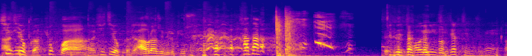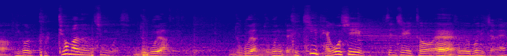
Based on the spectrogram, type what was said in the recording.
CG 효과. 효과. 어, CG 효과. 아우라 좀 이렇게 해주세요. 타닥. 근데 저희 제작진 중에 어. 이걸 극혐하는 친구가 있어요. 누구야? 누구야? 누군데? 그 키 150cm의 네. 그분 있잖아요.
